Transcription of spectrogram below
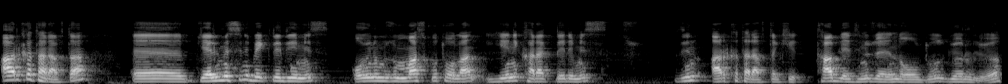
arka tarafta e, gelmesini beklediğimiz oyunumuzun maskotu olan yeni karakterimizin arka taraftaki tabletin üzerinde olduğu görülüyor.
